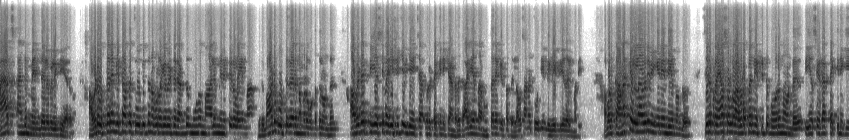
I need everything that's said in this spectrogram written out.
മാത്സ് ആൻഡ് മെന്റലബിലിറ്റി ആയിരുന്നു. അവിടെ ഉത്തരം കിട്ടാത്ത ചോദ്യത്തിന് പുറകെ വിട്ട് രണ്ടും മൂന്നും നാലും മിനിറ്റ് കളയുന്ന ഒരുപാട് കൂട്ടുകാർ നമ്മുടെ കൂട്ടത്തിലുണ്ട്. അവിടെ പി എസ് സി പരീക്ഷയ്ക്ക് വിജയിച്ച ഒരു ടെക്നിക്കാണിത് കാര്യം എന്താണ്? ഉത്തരം കിട്ടത്തില്ല. അവസാന ചോദ്യം ഡിലീറ്റ് ചെയ്താൽ മതി. അപ്പോൾ കണക്ക് എല്ലാവരും ഇങ്ങനെ എന്ത് ചെയ്യുന്നുണ്ട്? ചില പ്രയാസമുള്ളത് അവിടെ തന്നെ ഇട്ടിട്ട് പോരുന്നതുകൊണ്ട് പി എസ് സിയുടെ ടെക്നിക്ക്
